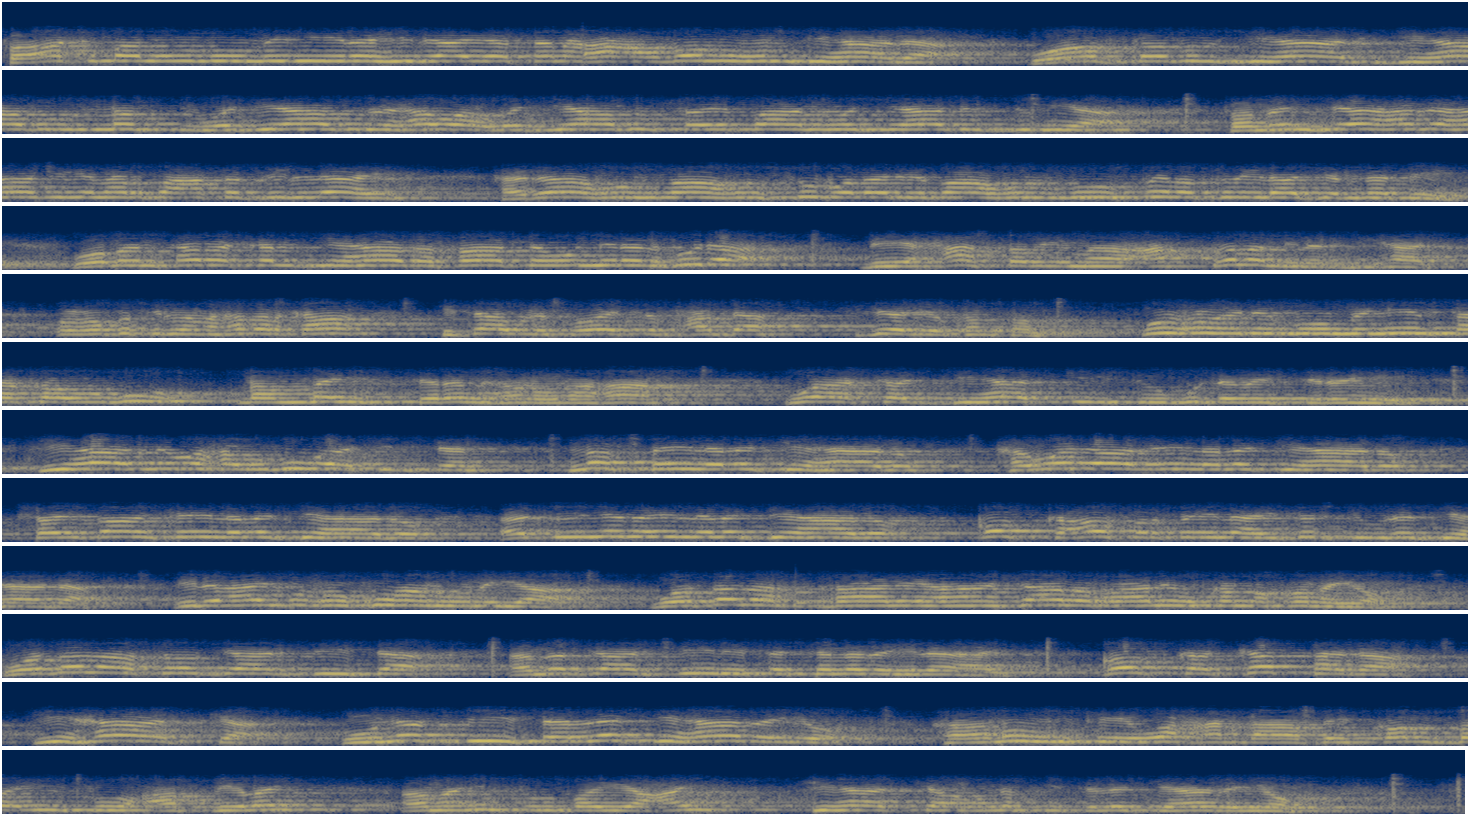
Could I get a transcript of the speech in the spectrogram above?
فأكمل المؤمنين هداية أعظمهم جهادا وأفضل الجهاد جهاد النفس وجهاد الهوى وجهاد الشيطان وجهاد الدنيا. فمن جاهد هذه الأربعة في الله هداه الله سبل رضاه الموصلة إلى جنته ومن ترك الجهاد فاته من الهدى بحسب ما عطل من الجهاد. وعقدت لما هذا كتاب الفوائد سبحانه سيدي وكنتم وحود المؤمنين تكوبوا لما يسترن هنونهان. وك الجهاد كيسو قد ما يسترني جهاد waxa ugu waajibsan nafta in lala jihaado hawadaada in lala jihaado shaydaanka in lala jihaado adduunyada in lala jihaado qofka afarta ilaahay dartii ula ku hanuuniyaa wadada raali ahaansha alla raali uu ka noqonayo wadadaasoo gaadhsiisa ama gaadhsiinaysa jannada ilaahay qofka ka taga jihaadka uu naftiisa la jihaadayo hanuunkii waxa dhaafay kolba intuu casilay ama intuu dayacay jihaadka uu naftiisa la jihaadayo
